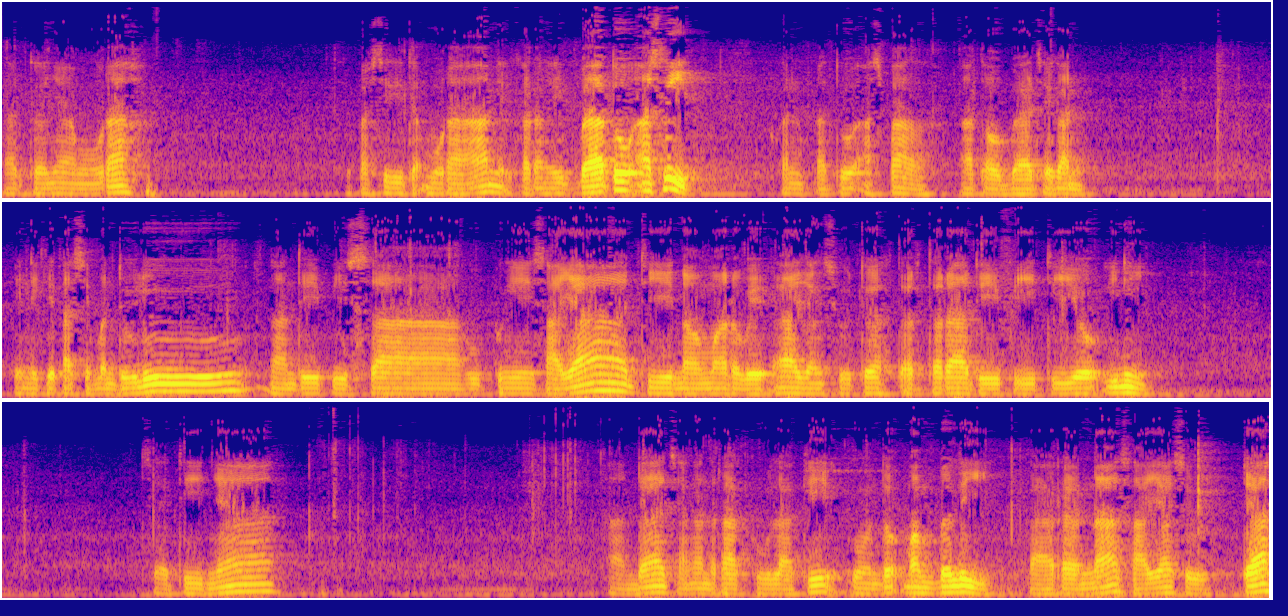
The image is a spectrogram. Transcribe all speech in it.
Harganya murah. Pasti tidak murahan ya, karena ini batu asli. Bukan batu aspal atau bajakan ini kita simpan dulu. Nanti bisa hubungi saya di nomor WA yang sudah tertera di video ini. Jadinya Anda jangan ragu lagi untuk membeli karena saya sudah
